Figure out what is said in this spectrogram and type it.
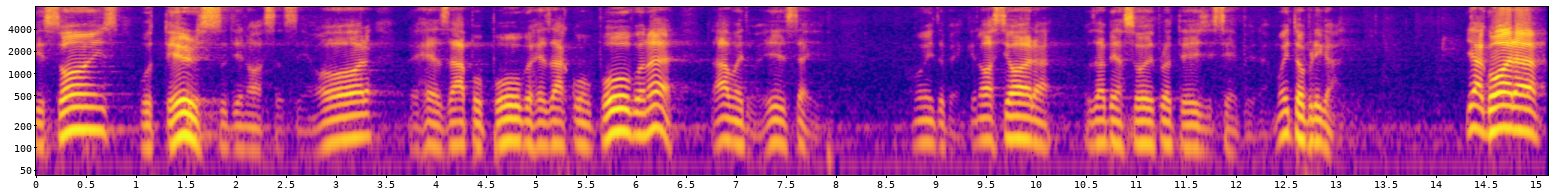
confissões, o terço de Nossa Senhora, rezar para o povo, rezar com o povo, né? Tá muito bem, isso aí. Muito bem. Que Nossa Senhora os abençoe e proteja sempre. Né? Muito obrigado. E agora,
